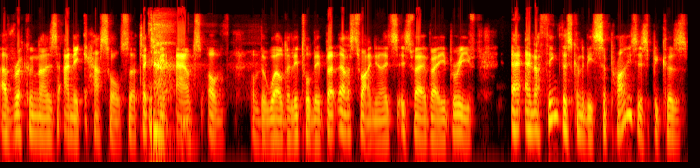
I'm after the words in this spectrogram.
I've recognised Alnwick Castle, so that takes me out of of the world a little bit, but that's fine. You know, it's it's very very brief, and I think there's going to be surprises because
